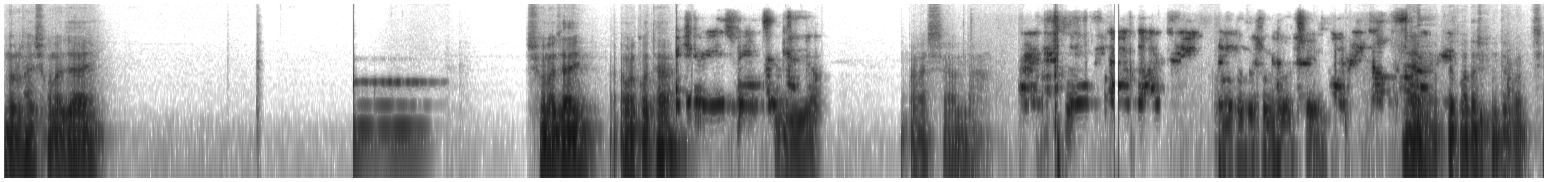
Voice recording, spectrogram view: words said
নূর ভাই শোনা যায়? শোনা যায় আমার কথা? মাশাআল্লাহ। কথা শুনতে পাচ্ছেন? হ্যাঁ আপনার কথা শুনতে পাচ্ছি।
